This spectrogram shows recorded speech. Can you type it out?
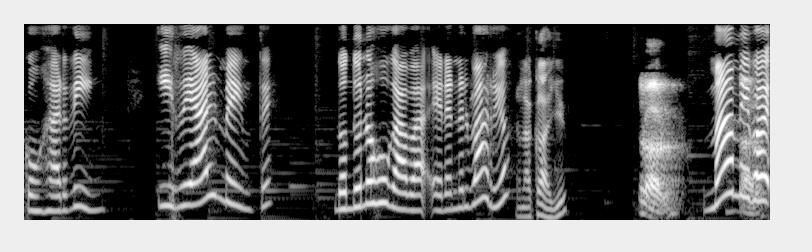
con jardín, y realmente donde uno jugaba era en el barrio. En la calle. Claro. Mami, Claro. voy,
